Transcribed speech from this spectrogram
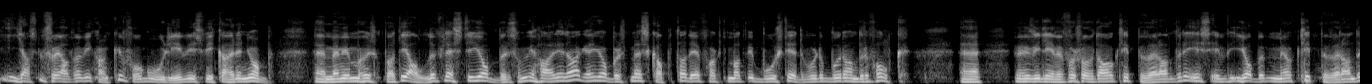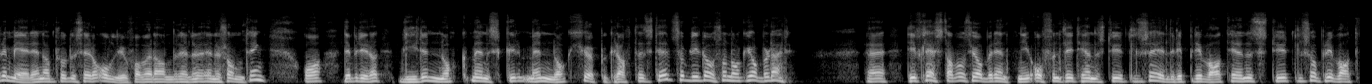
Ja, altså, Vi kan ikke få gode liv hvis vi ikke har en jobb. Men vi må huske på at de aller fleste jobber som vi har i dag, er jobber som er skapt av det faktum at vi bor steder hvor det bor andre folk. Eh, vi lever for så vidt av å klippe hverandre, jobber med å klippe hverandre mer enn å produsere olje for hverandre eller, eller, sånne ting. Og det betyr at blir det nok mennesker med nok kjøpekraft et sted, så blir det også nok jobber der. Eh, de fleste av oss jobber enten i offentlig tjenesteytelse eller i privat tjenesteytelse. Og privat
